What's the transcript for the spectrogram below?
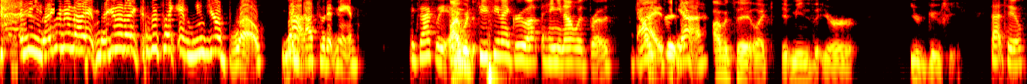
I mean, Megan and I, Megan and I, because it's like, it means you're a bro. Like, that's what it means. exactly. I would- Cece and I grew up hanging out with bros. Guys. Okay. Yeah. I would say like it means that you're you're goofy That too.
